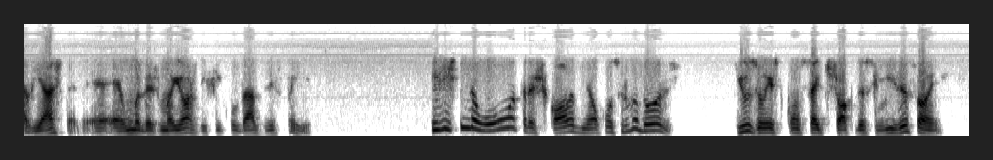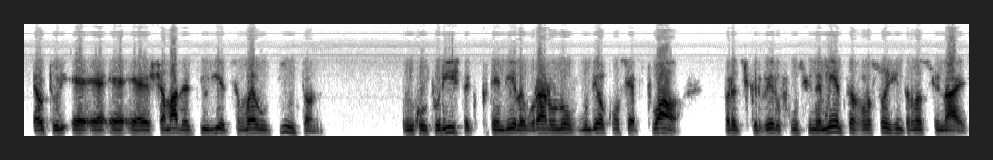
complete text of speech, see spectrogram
Aliás, é, é uma das maiores dificuldades desse país. Existe ainda outra escola de neoconservadores que usam este conceito de choque das civilizações. É, é, é, é, a chamada teoria de Samuel Huntington, um culturista que pretendia elaborar um novo modelo conceptual para descrever o funcionamento das relações internacionais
